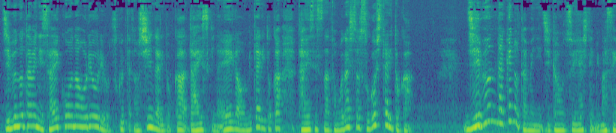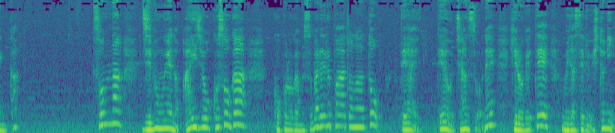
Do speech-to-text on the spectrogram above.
自分のために最高なお料理を作って楽しんだりとか大好きな映画を見たりとか大切な友達と過ごしたりとか自分だけのために時間を費やしてみませんか？そんな自分への愛情こそが心が結ばれるパートナーと出会い出会うチャンスをね広げて生み出せる人に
